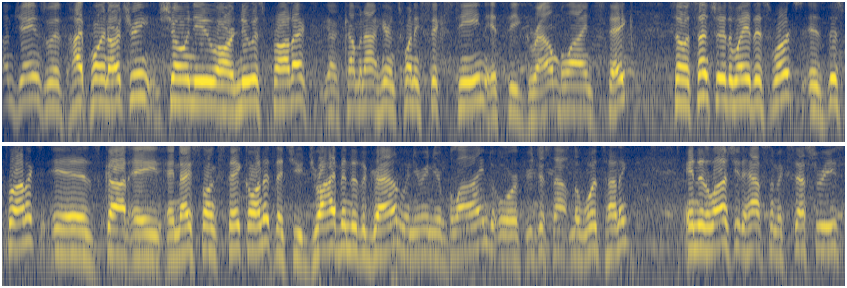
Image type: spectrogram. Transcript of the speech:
I'm James with High Point Archery, showing you our newest product uh, coming out here in 2016. It's the ground blind stake. So essentially the way this works is this product is got a, a nice long stake on it that you drive into the ground when you're in your blind or if you're just out in the woods hunting. And it allows you to have some accessories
